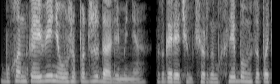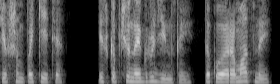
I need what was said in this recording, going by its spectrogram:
Буханка и Веня уже поджидали меня с горячим черным хлебом в запотевшем пакете и с копченой грудинкой, такой ароматной,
